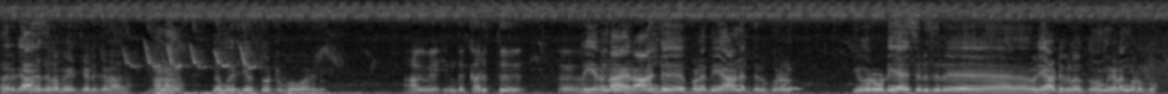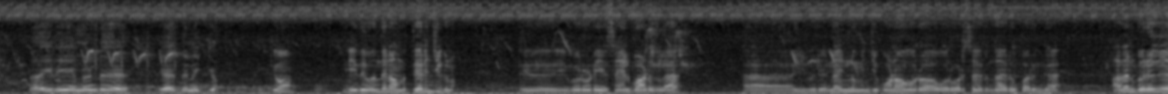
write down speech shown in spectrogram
அதற்காக சில முயற்சி எடுக்கிறாங்க. ஆனால் இந்த முயற்சியில் தோற்று போவார்கள். ஆகவே இந்த கருத்து இரண்டாயிரம் ஆண்டு பழமையான திருக்குறள் இவருடைய சிறு சிறு விளையாட்டுகளுக்கும் இடம் கொடுக்கும். அதாவது இதையும் மீண்டு ஏற்று நிற்கும் முக்கியம் இது வந்து நம்ம தெரிஞ்சுக்கணும். இது இவருடைய செயல்பாடுகளை இவர் என்ன இன்னும் மிஞ்சி போனால் ஒரு ஒரு வருஷம் இருந்தால் இருப்பாருங்க. அதன் பிறகு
